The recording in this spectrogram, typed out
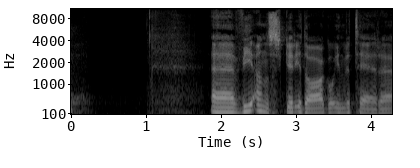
Eh, vi ønsker i dag å invitere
